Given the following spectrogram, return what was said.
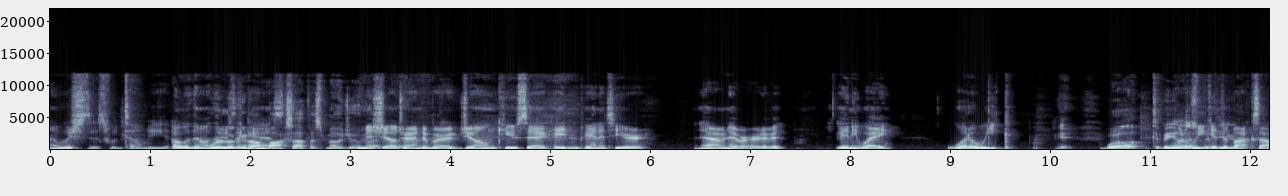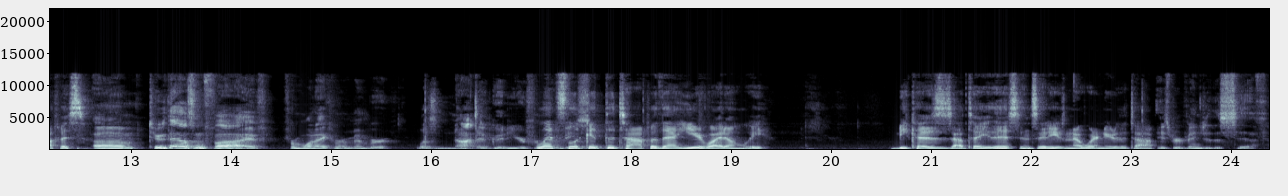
I wish this would tell me. Oh, no, We're looking on. Box Office Mojo. Michelle. Trachtenberg, Joan Cusack, Hayden Panettiere. I've never heard of it. Anyway, what a week! Yeah. Well, to be honest, What a week at the box office. Um, 2005, from what I can remember, was not a good year for Let's movies. look at the top of that year. Why don't we? Because I'll tell you this: Sin City is nowhere near the top. Is Revenge of the Sith.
